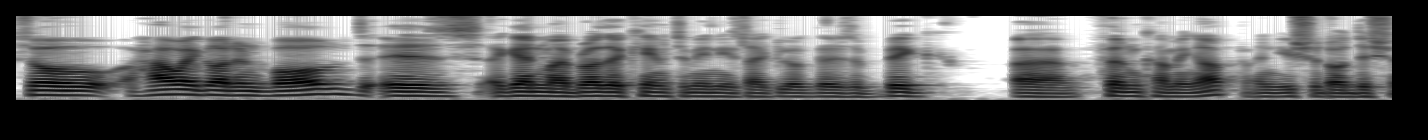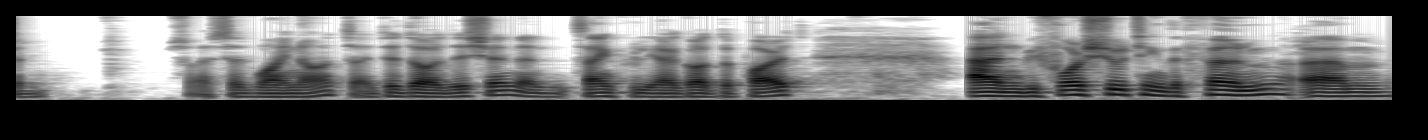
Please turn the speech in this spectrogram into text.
So how I got involved is again, my brother came to me and he's like, "Look, there's a big uh, film coming up, and you should audition." So I said, "Why not?" I did the audition, and thankfully I got the part. And before shooting the film, um,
